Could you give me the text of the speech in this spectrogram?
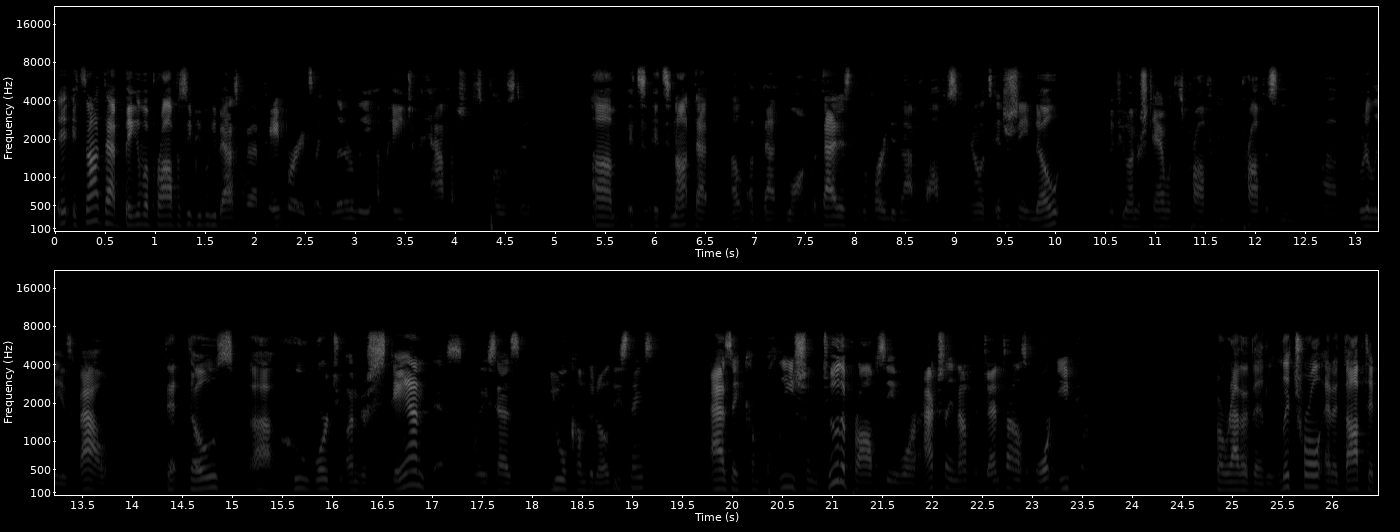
it's not that big of a prophecy. People keep asking for that paper. It's like literally a page and a half. I should just post it. Um, it's it's not that uh, that long, but that is referring to that prophecy. Now, it's interesting to note if you understand what this prophecy prophecy um, really is about that those uh, who were to understand this, where he says, You will come to know these things, as a completion to the prophecy, were actually not the Gentiles or Ephraim, but rather the literal and adopted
